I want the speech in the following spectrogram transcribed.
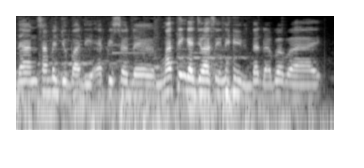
Dan sampai jumpa di episode mati nggak jelas ini. Dadah, bye bye.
